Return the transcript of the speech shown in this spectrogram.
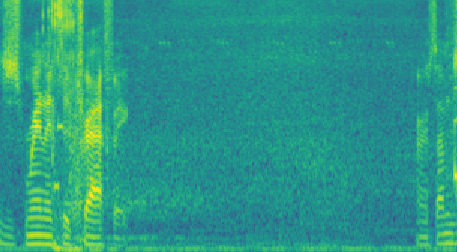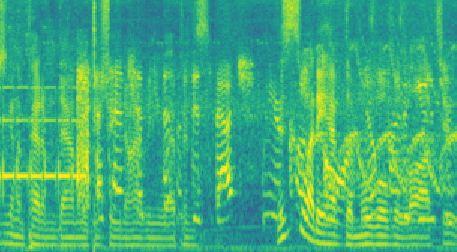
Just ran into traffic. All right, so I'm just gonna pet him down, making sure you don't have any Attention, weapons. Dispatch, This is why they have the move No over law, too.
